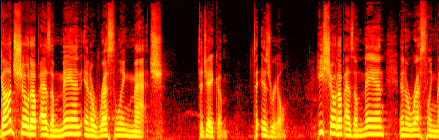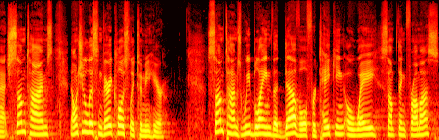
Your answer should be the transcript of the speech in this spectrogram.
God showed up as a man in a wrestling match to Jacob, to Israel. He showed up as a man in a wrestling match. Sometimes, now I want you to listen very closely to me here. Sometimes we blame the devil for taking away something from us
